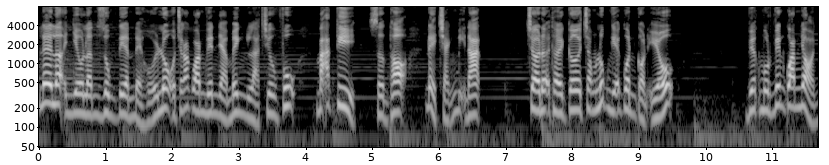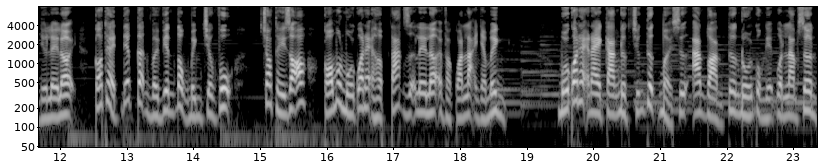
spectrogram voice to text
Lê Lợi nhiều lần dùng tiền để hối lộ cho các quan viên nhà Minh là Trương Phụ, Mã Kỳ, Sơn Thọ để tránh bị nạn. Chờ đợi thời cơ trong lúc nghĩa quân còn yếu. Việc một viên quan nhỏ như Lê Lợi có thể tiếp cận với viên tổng binh Trương Phụ cho thấy rõ có một mối quan hệ hợp tác giữa Lê Lợi và quan lại nhà Minh. Mối quan hệ này càng được chứng thực bởi sự an toàn tương đối của nghĩa quân Lam Sơn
